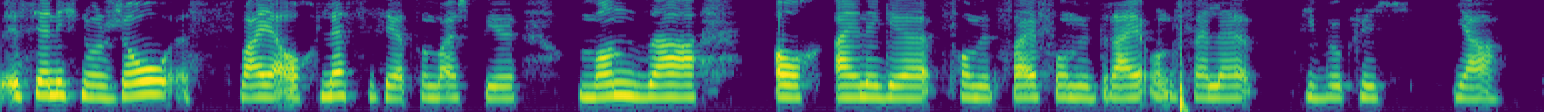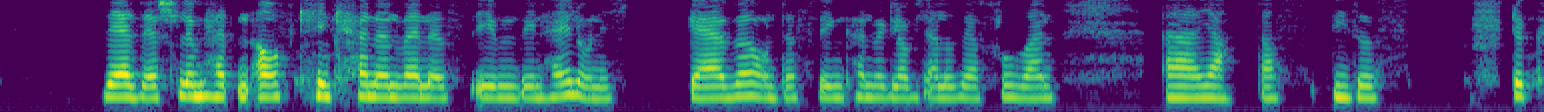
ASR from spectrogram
ist ja nicht nur Joe, es war ja auch letztes Jahr zum Beispiel Monza, auch einige Formel 2, Formel 3 Unfälle, die wirklich, ja, sehr, sehr schlimm hätten ausgehen können, wenn es eben den Halo nicht gäbe. Und deswegen können wir, glaube ich, alle sehr froh sein, äh, ja, dass dieses Stück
